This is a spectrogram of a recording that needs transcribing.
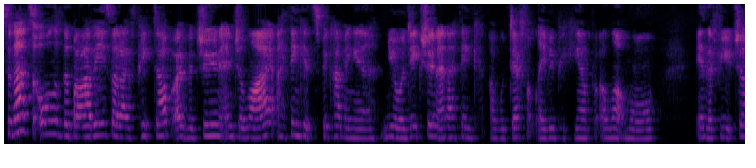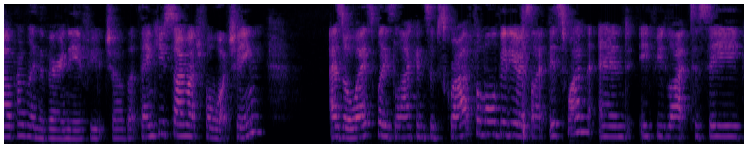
So that's all of the Barbies that I've picked up over June and July. I think it's becoming a new addiction and I think I will definitely be picking up a lot more in the future, probably in the very near future. But thank you so much for watching. As always, please like and subscribe for more videos like this one. And if you'd like to see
